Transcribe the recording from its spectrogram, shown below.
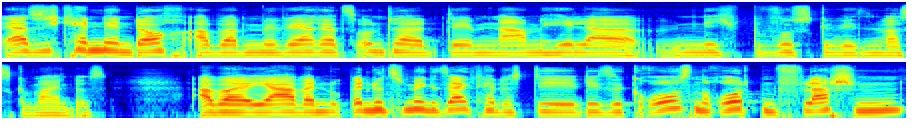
Also ich kenne den doch, aber mir wäre jetzt unter dem Namen Hela nicht bewusst gewesen, was gemeint ist. Aber ja, wenn du, wenn du zu mir gesagt hättest, die, diese großen roten Flaschen,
